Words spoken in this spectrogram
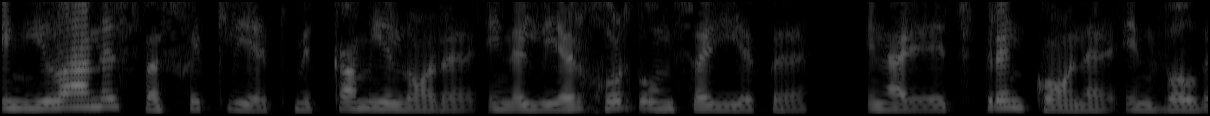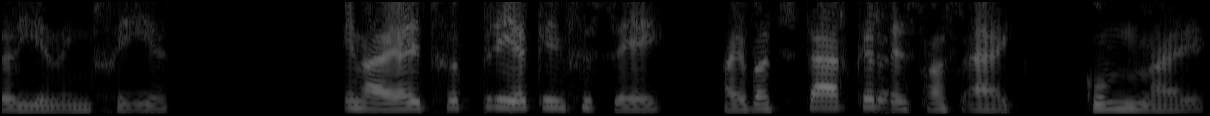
En Johannes was gekleed met kamelare en een leergord om sy hepe, en hij het springkane en wilde jening geëet. En hij het gepreek en gesê, hij wat sterker is als ik, kom mij,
